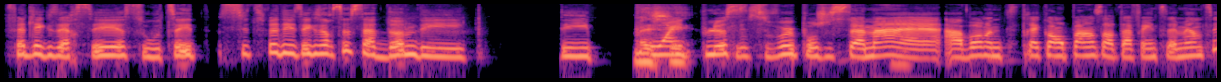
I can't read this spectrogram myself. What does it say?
fais de l'exercice ou tu sais, si tu fais des exercices, ça te donne des, des Mais points de plus, si tu veux, pour justement euh, avoir une petite récompense dans ta fin de semaine. Tu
